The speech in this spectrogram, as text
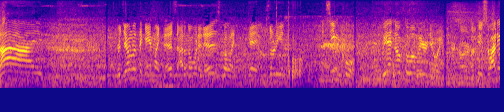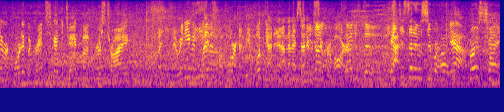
Hi! We're dealing with a game like this. I don't know what it is, but like, okay, I'm starting it. It seemed cool. We had no clue what we were doing. Okay, so I didn't record it, but Grant just got the jackpot first try. Like, we didn't even play this beforehand. We looked at it, and then I said it was super hard. I just did it. Yeah. He just said it was super hard. Yeah. First try,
